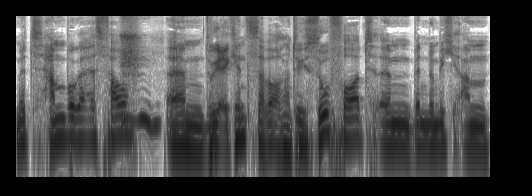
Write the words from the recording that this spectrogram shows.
mit Hamburger SV. ähm, du erkennst es aber auch natürlich sofort, ähm, wenn du mich am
